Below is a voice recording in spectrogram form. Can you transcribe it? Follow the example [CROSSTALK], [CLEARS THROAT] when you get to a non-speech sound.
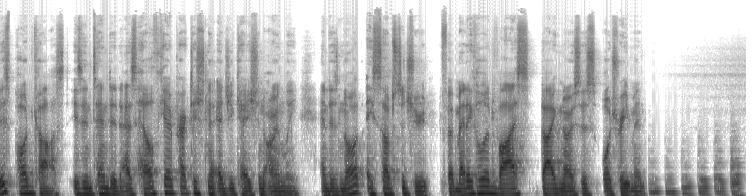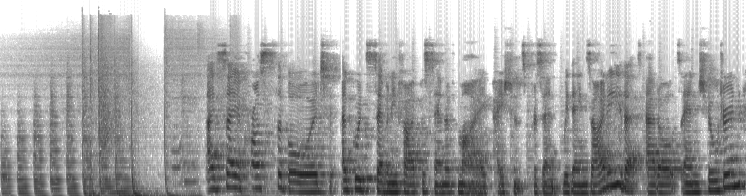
This podcast is intended as healthcare practitioner education only and is not a substitute for medical advice, diagnosis, or treatment. I'd say across the board, a good 75% of my patients present with anxiety. That's adults and children.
